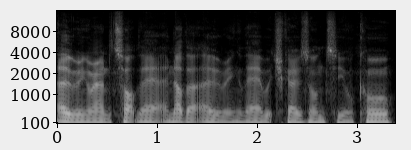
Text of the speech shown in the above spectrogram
O-ring around the top there, another O-ring there which goes onto your coil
